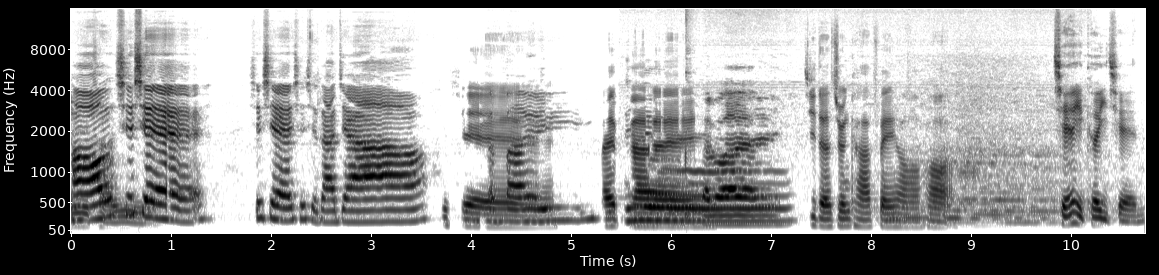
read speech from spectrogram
好，谢谢。谢谢谢谢大家，谢谢，拜拜，拜拜，拜拜，记得捐咖啡哦，哈，钱也可以钱。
